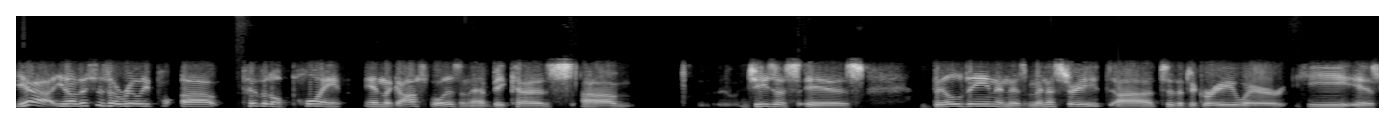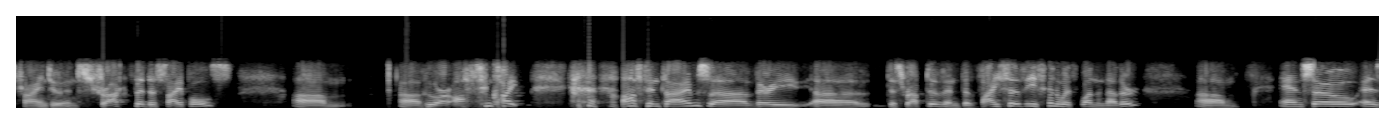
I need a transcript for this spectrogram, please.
Yeah, you know, this is a really uh, pivotal point in the gospel, isn't it? Because um, Jesus is building in his ministry uh, to the degree where he is trying to instruct the disciples. Um, uh, who are often quite, oftentimes uh, very uh, disruptive and divisive, even with one another. Um, and so, as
